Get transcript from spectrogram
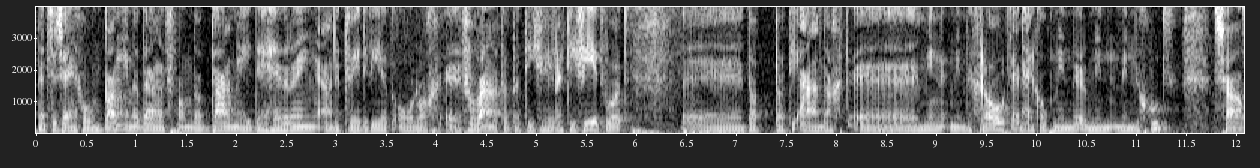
Mensen zijn gewoon bang inderdaad van dat daarmee de herinnering aan de Tweede Wereldoorlog eh, verwatert. Dat die gerelativeerd wordt. Dat, dat die aandacht minder, minder groot en eigenlijk ook minder, min, minder goed zou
